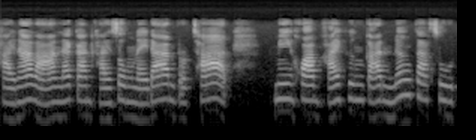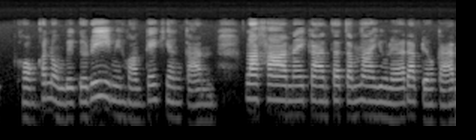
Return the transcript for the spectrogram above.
ขายหน้าร้านและการขายส่งในด้านรสชาติ มีความคล้ายคลึงกัน เนื่องจากสูตรของขนมเบเกอรี่มีความใกล้เคียงกัน ราคาในการจัดจำหน่ายอยู่ในระดับเดียวกัน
